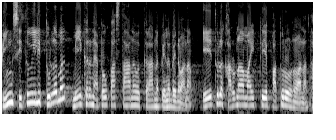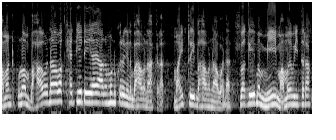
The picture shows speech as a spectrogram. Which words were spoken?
පින් සිතුවිලි තුළම මේ කරන ඇප උපස්ථානව කරන්න පෙළබෙනවනම්. ඒ තුළ කරුණා මෛත්‍රයේ පතුරුවනවන තමන්ට පුළුවන් භාවනාවක් හැටියට ඒ අය අරමුණු කරගෙන භාවනා කරන්න. මෛත්‍රී භාවනා වඩන් වගේම මේ මම විතරක්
